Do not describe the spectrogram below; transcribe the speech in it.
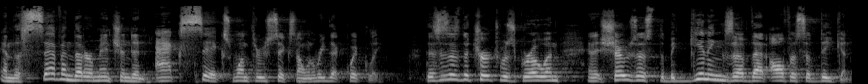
and the seven that are mentioned in Acts 6, 1 through 6. I want to read that quickly. This is as the church was growing, and it shows us the beginnings of that office of deacon.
